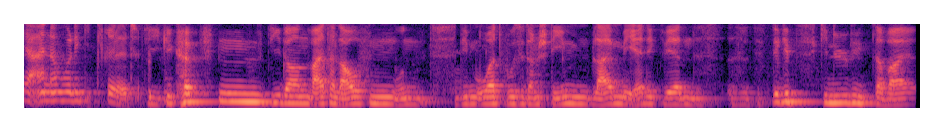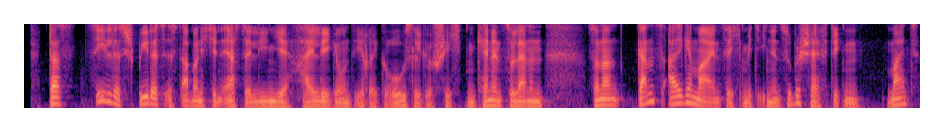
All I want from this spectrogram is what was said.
Ja, einer wurde gegrillt. Die Geköpften, die dann weiterlaufen und dem Ort, wo sie dann stehen bleiben, beerdigt werden, das, also das, da gibt es genügend dabei. Das Ziel des Spieles ist aber nicht in erster Linie, Heilige und ihre Gruselgeschichten kennenzulernen, sondern ganz allgemein sich mit ihnen zu beschäftigen, meint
